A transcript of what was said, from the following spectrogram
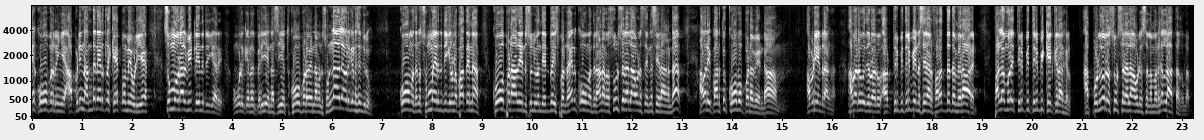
ஏன் கோபப்படுறீங்க? அப்படின்னு அந்த நேரத்தில் கேட்போமே ஒழிய சும்மா ஒரு ஆள் வீட்டில் இருந்துட்டு இருக்காரு. உங்களுக்கு என்ன பெரிய நசிய கோபப்பட வேண்டாம்னு சொன்னாலே அவருக்கு என்ன செஞ்சிடும் கோபம் தானே சும்மா இருந்துட்டு இருக்கிறவனை பார்த்து என்ன? கோபப்படாத என்று சொல்லி வந்து அட்வைஸ் பண்ணுறேன் கோபம் வந்துடும் ஆனால் ரசூல் சலல்லா அவளை என்ன செய்கிறாங்கன்னா அவரை பார்த்து கோபப்பட வேண்டாம். அப்படின்றாங்க. அவர் அவர் திருப்பி திருப்பி என்ன செய்கிறார் ஃபரத்தத மிராரன். பல முறை திருப்பி திருப்பி கேட்கிறார்கள். அப்பொழுது ரசூல் சல்லா அலைஹி சொல்லமர்கள் அவர்கள் லா தகதம்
